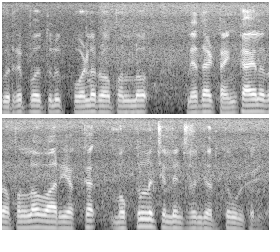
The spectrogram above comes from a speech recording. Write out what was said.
గొర్రెపోతులు కోళ్ళ రూపంలో లేదా టెంకాయల రూపంలో వారి యొక్క మొక్కులను చెల్లించడం జరుగుతూ ఉంటుంది.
